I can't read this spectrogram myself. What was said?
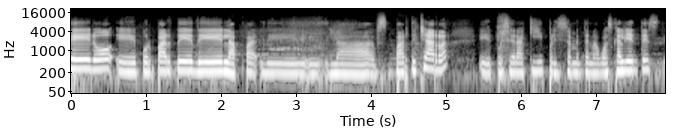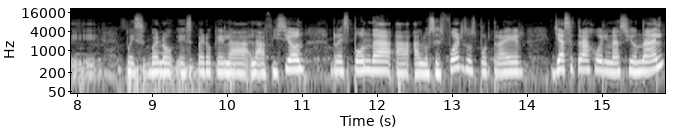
pero eh, por parte de la, de la parte charra, eh, pues será aquí precisamente en Aguascalientes. pues bueno, espero que la, afición responda a, los esfuerzos por traer ya se trajo el Nacional.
